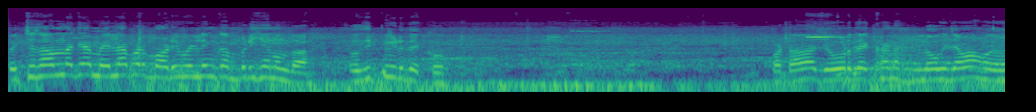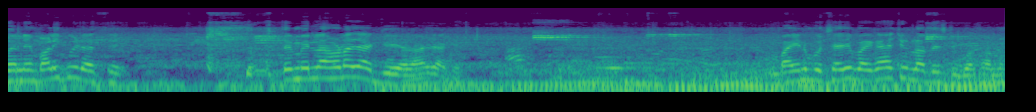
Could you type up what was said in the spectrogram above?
ਪਿੱਛੇ ਸਾਨੂੰ ਲੱਗਿਆ ਮੇਲਾ, ਪਰ ਬਾਡੀ ਬਿਲਡਿੰਗ ਕੰਪੀਟੀਸ਼ਨ ਹੁੰਦਾ। ਤੁਸੀਂ ਭੀੜ ਦੇਖੋ। ਪਟਾਂ ਦਾ ਜ਼ੋਰ ਦੇਖਣ, ਲੋਕ ਜਮਾ ਹੋਏ ਹੋਏ ਨੇ ਬਾਲੀ ਭੀੜ ਆ ਇੱਥੇ। ਤੇ ਮੇਲਾ ਥੋੜਾ ਜਿਹਾ ਅੱਗੇ ਆ ਜਾ ਕੇ ਬਾਈ ਨੂੰ ਪੁੱਛਿਆ ਜੀ, ਬਾਈ ਕਹਿੰਦਾ ਝੂਲਾ ਦੇ ਜੂਗਾ ਸਾਨੂੰ।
